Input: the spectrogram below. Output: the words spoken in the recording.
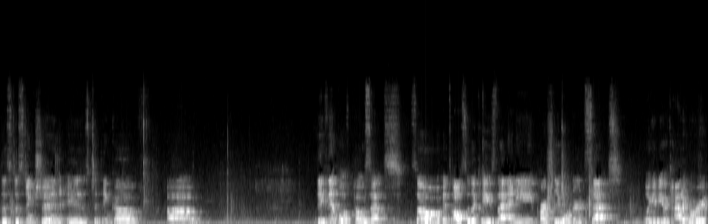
this distinction is to think of um, the example of posets. So it's also the case that any partially ordered set will give you a category.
